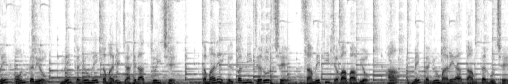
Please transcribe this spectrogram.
મેં ફોન કર્યો. મેં કહ્યું, મેં તમારી જાહેરાત જોઈ છે. તમારે હેલ્પરની જરૂર છે. સામેથી જવાબ આવ્યો હા, મેં કહ્યું મારે આ કામ કરવું છે.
